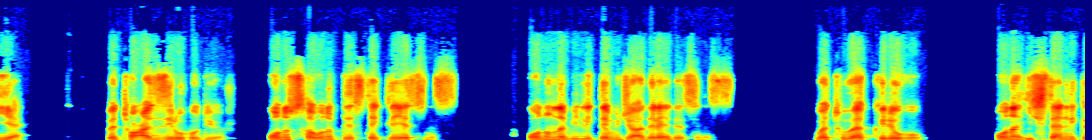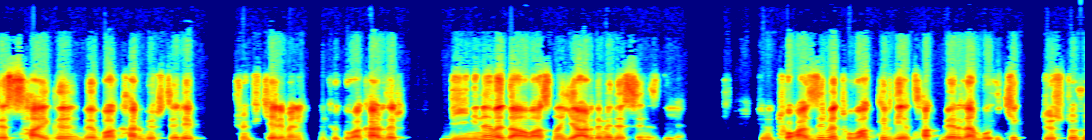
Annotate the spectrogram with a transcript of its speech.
diye. Ve tuazziruhu diyor. Onu savunup destekleyesiniz. Onunla birlikte mücadele edesiniz. Ve tuvekkiruhu. Ona içtenlikle saygı ve vakar gösterip, çünkü kelimenin kökü vakardır, dinine ve davasına yardım edesiniz diye. Şimdi tuazzir ve tuvakkir diye verilen bu iki düstur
